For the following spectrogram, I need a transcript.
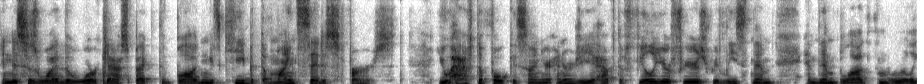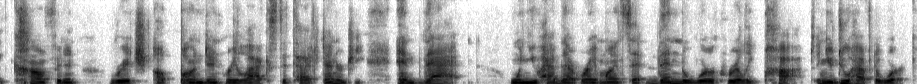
And this is why the work aspect of blogging is key, but the mindset is first. You have to focus on your energy. You have to feel your fears, release them, and then blog from really confident, rich, abundant, relaxed, detached energy. And that, when you have that right mindset, then the work really pops. And you do have to work.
